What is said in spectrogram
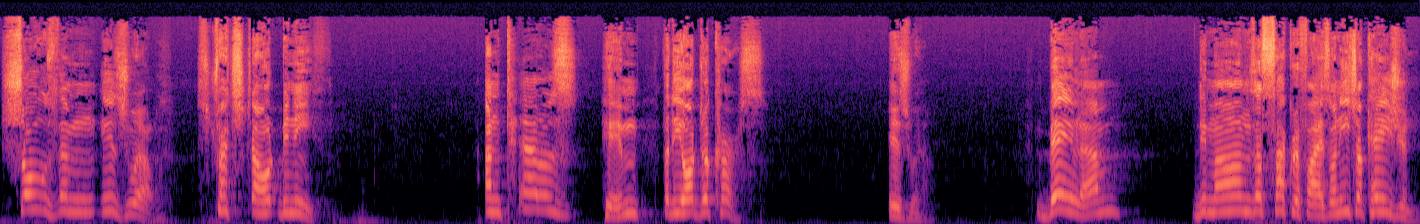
shows them Israel stretched out beneath and tells him that he ought to curse. Israel. Balaam demands a sacrifice on each occasion.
